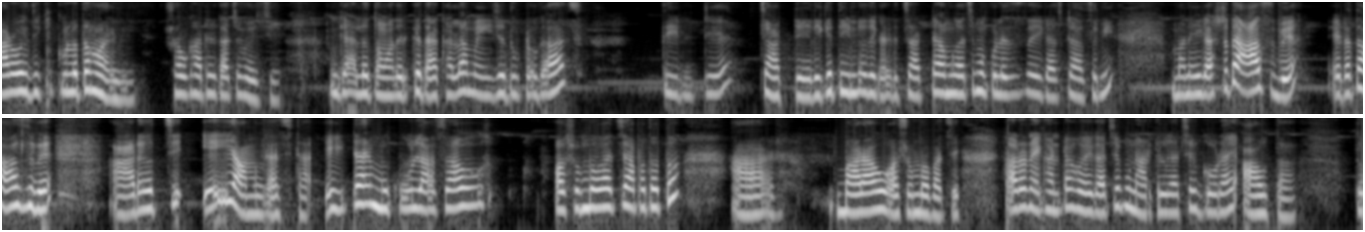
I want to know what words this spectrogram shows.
আর ওই দিকগুলোতে হয়নি, সব ঘাটের কাছে হয়েছে। গেল, তোমাদেরকে দেখালাম এই যে দুটো গাছ। তিনটে, চারটে, এদিকে তিনটে, ওদিকে একটা, চারটে আম গাছে, মুকুল এসেছে, এই গাছটা আসেনি। মানে এই গাছটাতে আসবে এটা তো আসবে। আর হচ্ছে এই আম গাছটা, এইটায় মুকুল আসাও অসম্ভব আছে আপাতত, আর বাড়াও অসম্ভব আছে। কারণ এখানটা হয়ে গেছে নারকেল গাছের গোড়ায় আওতা। তো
